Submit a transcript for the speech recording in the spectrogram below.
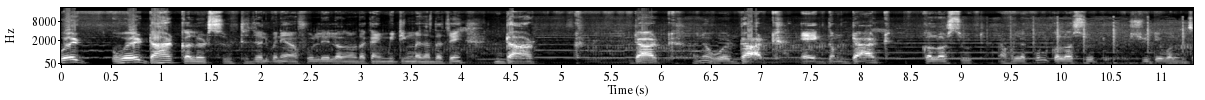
Wear wear dark colour suit जहिले पनि आफूले लगाउँदा काहीँ मिटिङमा जाँदा चाहिँ डार्क डार्क होइन? वेयर डार्क एकदम डार्क कलर सुट। आफूलाई कुन कलर सुट सुइटेबल हुन्छ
